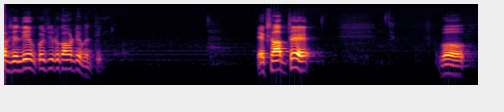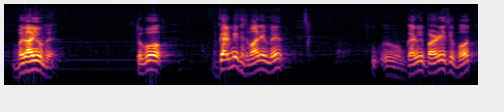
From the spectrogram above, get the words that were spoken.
رف زندگی میں کوئی رکاوٹ نہیں بنتی ایک صاحب تھے وہ بدایوں میں تو وہ گرمی کے زمانے میں گرمی پڑ رہی تھی بہت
